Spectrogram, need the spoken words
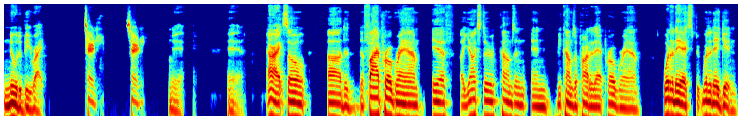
knew to be right. Certainly. Certainly. Yeah. Yeah. All right. So uh the the Defy program, if a youngster comes in and becomes a part of that program, what are they what are they getting?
